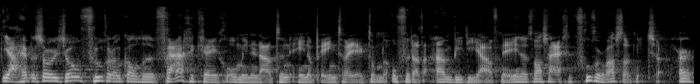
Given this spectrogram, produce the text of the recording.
ja, hebben sowieso vroeger ook al de vraag gekregen om inderdaad een één op één traject, om, of we dat aanbieden, ja of nee. En dat was eigenlijk, vroeger was dat niet zo. Maar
